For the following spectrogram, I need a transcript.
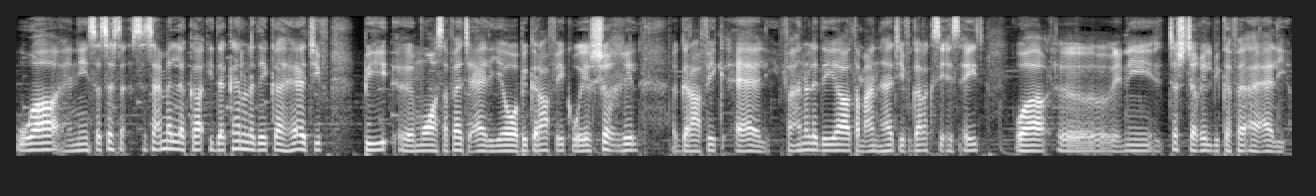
ويعني ستعمل لك إذا كان لديك هاتف بمواصفات عالية وبجرافيك ويشغل جرافيك عالي. فأنا لدي طبعا هاتف Galaxy S 8 و يعني تشتغل بكفاءة عالية.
